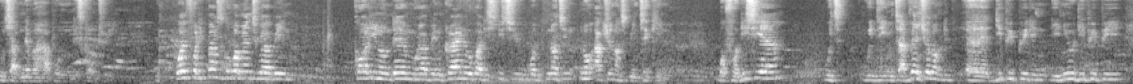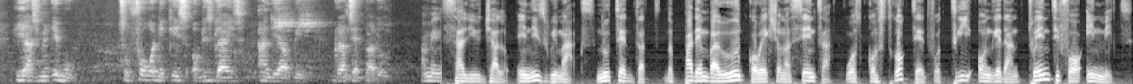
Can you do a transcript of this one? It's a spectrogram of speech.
which have never happened in this country. Well, for the past government, we have been calling on them, we have been crying over this issue, but nothing, no action has been taken. But for this year, with, with the intervention of the uh, DPP, the, the new DPP, he has been able to forward the case of these guys and they have been granted pardon. I mean, Saliu Jallo, in his remarks, noted that the Pademba Road Correctional Center was constructed for 324 inmates,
